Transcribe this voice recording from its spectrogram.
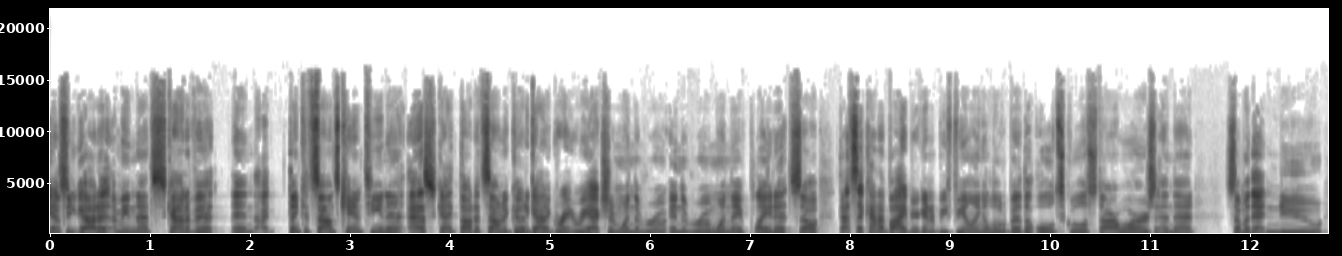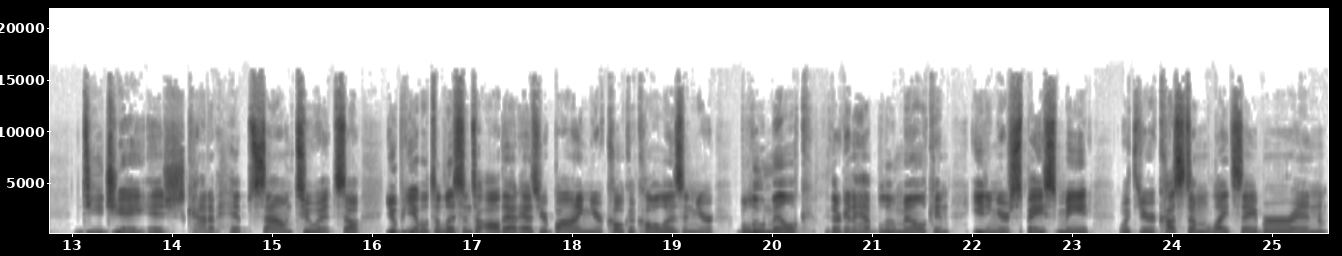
yeah, so you got it. I mean, that's kind of it. And I think it sounds Cantina esque. I thought it sounded good. Got a great reaction when the room in the room when they played it. So that's the kind of vibe you're going to be feeling. A little bit of the old school Star Wars, and then some of that new DJ ish kind of hip sound to it. So you'll be able to listen to all that as you're buying your Coca Colas and your blue milk. They're going to have blue milk and eating your space meat with your custom lightsaber and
